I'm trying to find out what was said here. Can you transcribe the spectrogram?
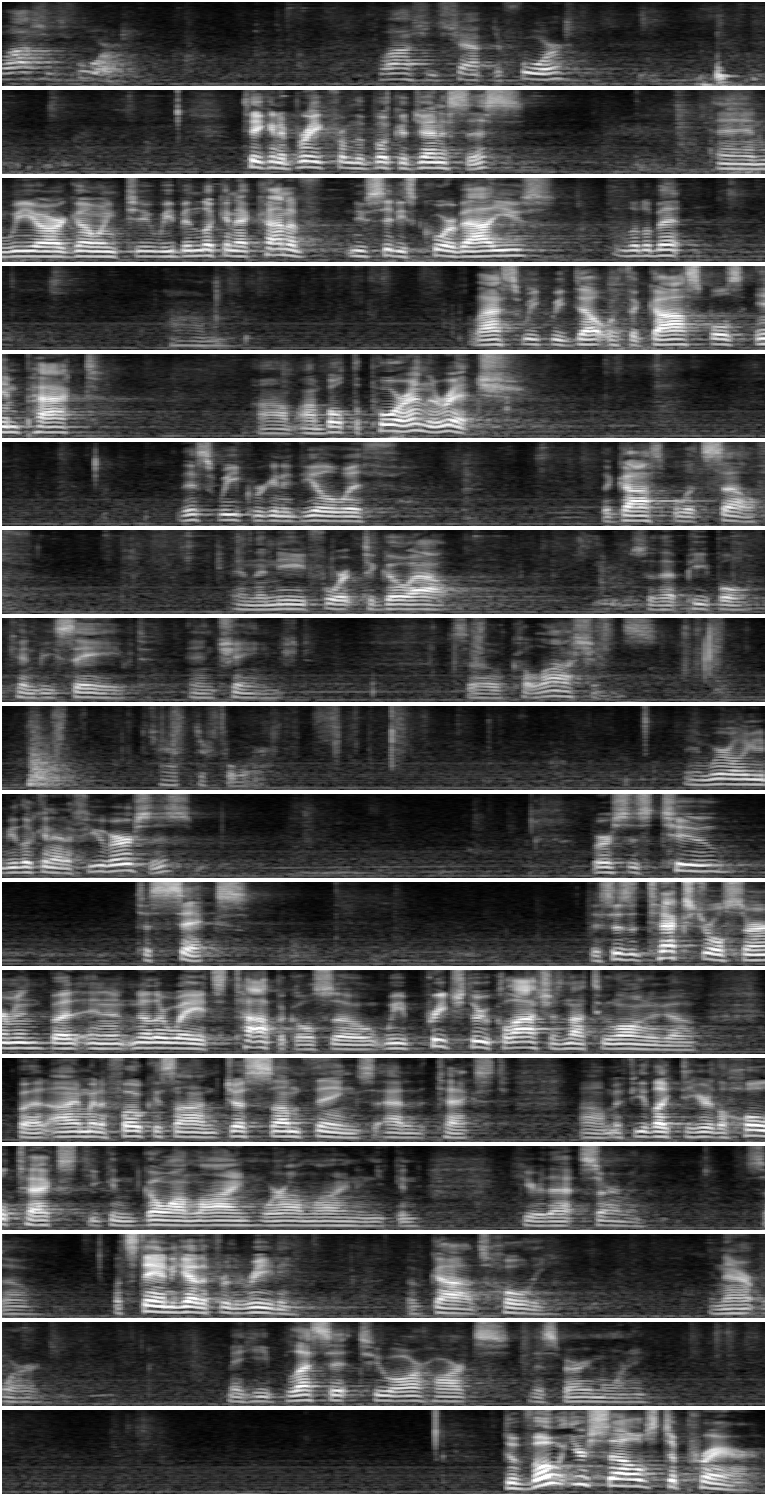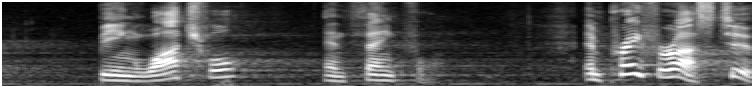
Colossians 4. Colossians chapter 4. Taking a break from the book of Genesis. And we are going to, we've been looking at kind of New City's core values a little bit. Um, last week we dealt with the gospel's impact um, on both the poor and the rich. This week we're going to deal with the gospel itself and the need for it to go out so that people can be saved and changed. So, Colossians chapter 4. And we're only going to be looking at a few verses verses 2 to 6. This is a textual sermon, but in another way, it's topical. So, we preached through Colossians not too long ago but I'm going to focus on just some things out of the text. Um, if you'd like to hear the whole text, you can go online. We're online, and you can hear that sermon. So let's stand together for the reading of God's holy, inerrant word. May He bless it to our hearts this very morning. Devote yourselves to prayer, being watchful and thankful. And pray for us, too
